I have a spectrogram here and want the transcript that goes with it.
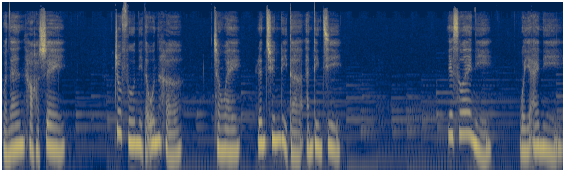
晚安，好好睡。祝福你的温和，成为人群里的安定剂。耶稣爱你，我也爱你。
